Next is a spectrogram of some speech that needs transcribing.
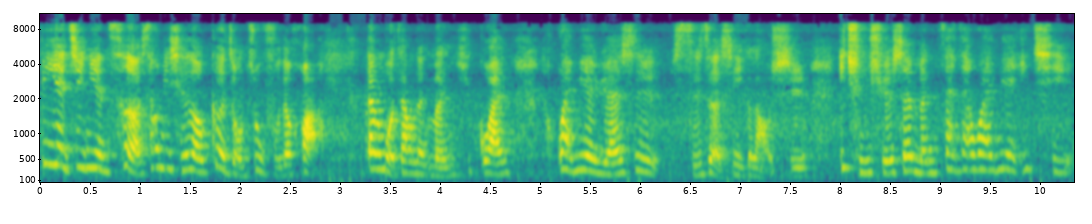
毕业纪念册，上面写了各种祝福的话。当我这样的门一关，外面原来是死者是一个老师，一群学生们站在外面一起。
